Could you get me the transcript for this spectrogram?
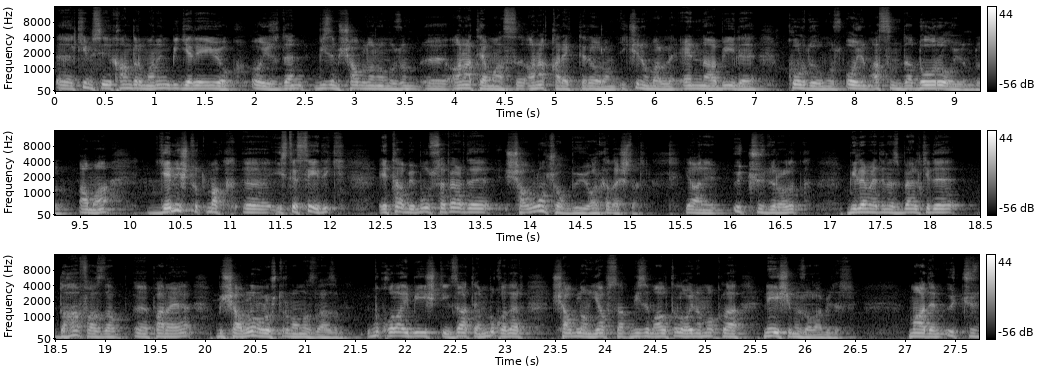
E, kimseyi kandırmanın bir gereği yok. O yüzden bizim şablonumuzun e, ana teması, ana karakteri olan 2 numaralı Ennabi ile kurduğumuz oyun aslında doğru oyundu. Ama geniş tutmak e, isteseydik e tabi bu sefer de şablon çok büyüyor arkadaşlar. Yani 300 liralık bilemediniz belki de daha fazla e, paraya bir şablon oluşturmamız lazım. Bu kolay bir iş değil. Zaten bu kadar şablon yapsak bizim altılı oynamakla ne işimiz olabilir? Madem 300,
